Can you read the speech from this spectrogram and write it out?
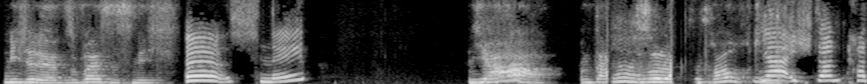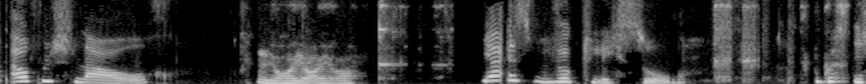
Nicht, äh, so weiß es nicht. Äh, Snape? Ja! Und da Ah. hast du so lange gebraucht. Ja, ich stand gerade auf dem Schlauch. ja, ja, ja. Ja, ist wirklich so. Du Ich,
